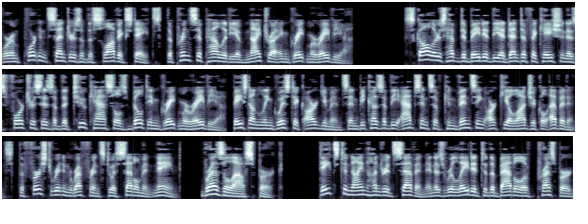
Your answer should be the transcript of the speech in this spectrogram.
were important centers of the Slavic states, the Principality of Nitra and Great Moravia. Scholars have debated the identification as fortresses of the two castles built in Great Moravia, based on linguistic arguments and because of the absence of convincing archaeological evidence. The first written reference to a settlement named Brezalauspurc dates to 907 and is related to the Battle of Pressburg,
